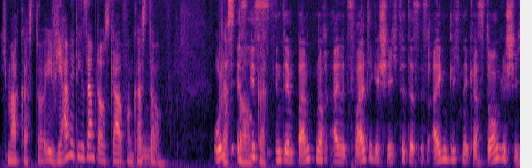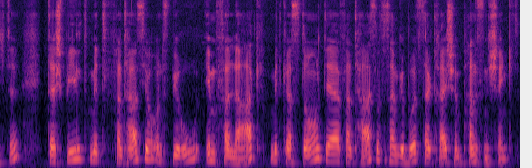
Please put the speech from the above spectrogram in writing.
ich mag Gaston. Wir haben ja die Gesamtausgabe von Gaston. Und Gaston, es ist in dem Band noch eine zweite Geschichte, das ist eigentlich eine Gaston-Geschichte. Der spielt mit Fantasio und Spirou im Verlag mit Gaston, der Fantasio zu seinem Geburtstag drei Schimpansen schenkt.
